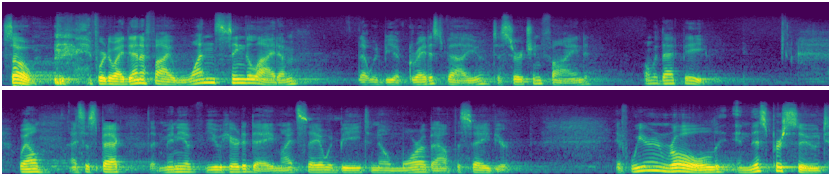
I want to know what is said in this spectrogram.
So, if we're to identify one single item that would be of greatest value to search and find, what would that be? Well, I suspect that many of you here today might say it would be to know more about the Savior. If we are enrolled in this pursuit,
